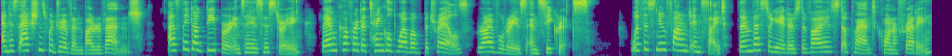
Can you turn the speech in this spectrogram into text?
and his actions were driven by revenge. As they dug deeper into his history, they uncovered a tangled web of betrayals, rivalries, and secrets. With this newfound insight, the investigators devised a plan to corner Freddy.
